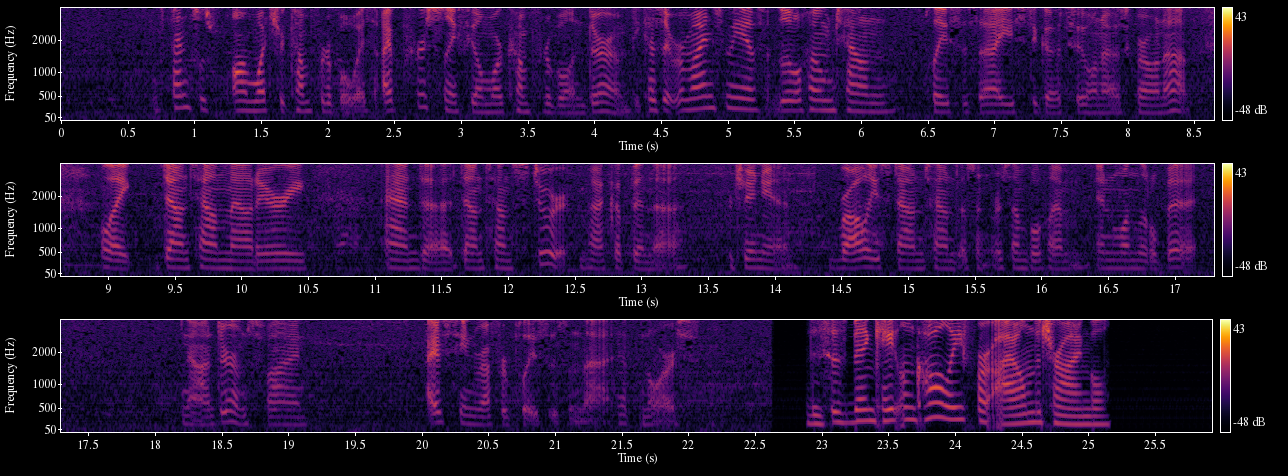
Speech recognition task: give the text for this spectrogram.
It depends on what you're comfortable with. I personally feel more comfortable in Durham because it reminds me of little hometown places that I used to go to when I was growing up, like downtown Mount Airy and uh, downtown Stuart back up in uh, Virginia. Raleigh's downtown doesn't resemble them in one little bit. Nah, Durham's fine. I've seen rougher places than that up north. This has been Caitlin Cawley for Eye on the Triangle.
